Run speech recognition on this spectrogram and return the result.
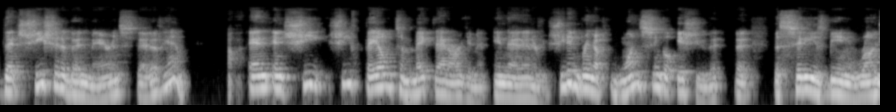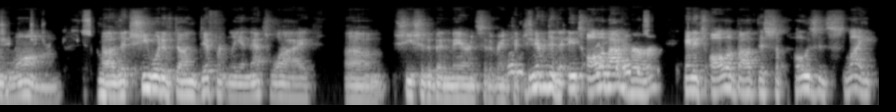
that she should have been mayor instead of him? Uh, and and she she failed to make that argument in that interview. She didn't bring up one single issue that that the city is being run wrong, uh, that she would have done differently, and that's why um, she should have been mayor instead of Randy. She, she never did that. It's all about her, and it's all about this supposed slight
